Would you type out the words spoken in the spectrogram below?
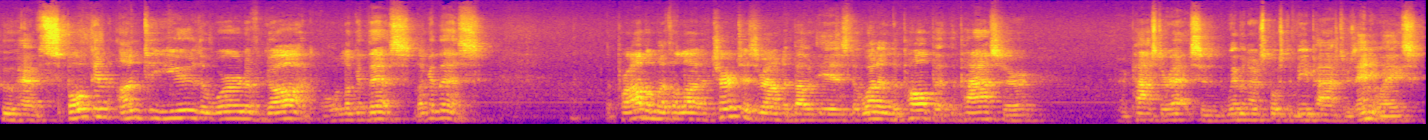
who have spoken unto you the word of God. Oh, look at this, look at this. The problem with a lot of churches roundabout is the one in the pulpit, the pastor, or pastorettes, women aren't supposed to be pastors anyways,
